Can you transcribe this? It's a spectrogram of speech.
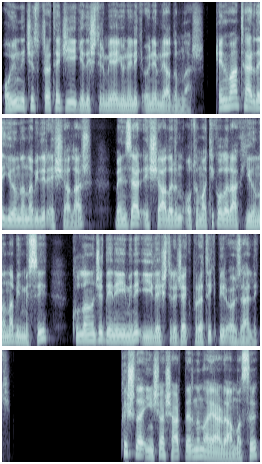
oyun içi stratejiyi geliştirmeye yönelik önemli adımlar. Envanterde yığınlanabilir eşyalar, benzer eşyaların otomatik olarak yığınlanabilmesi, kullanıcı deneyimini iyileştirecek pratik bir özellik. Kışla inşa şartlarının ayarlanması,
